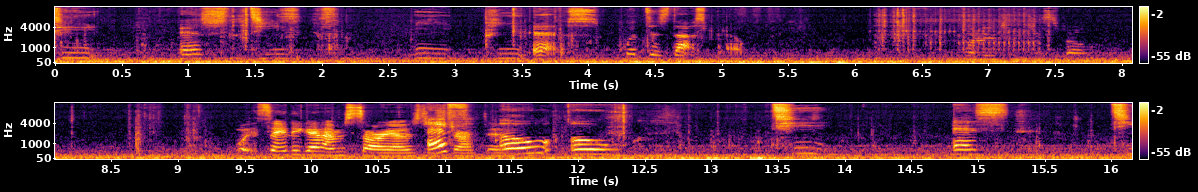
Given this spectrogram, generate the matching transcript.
T S T E P S. What does that spell? What did you just spell? Wait, say it again. I'm sorry. I was F distracted. O O T S T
